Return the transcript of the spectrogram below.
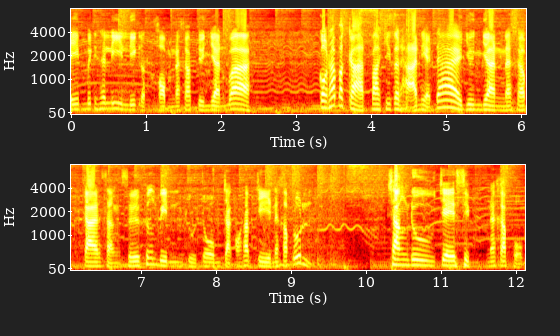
ต์ militaryleague.com นะครับยืนยันว่ากองทัพอากาศปากีสถานเนี่ยได้ยืนยันนะครับการสั่งซื้อเครื่องบินจู่โจมจากกองทัพจีนนะครับรุ่นชังดู J10 นะครับผม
